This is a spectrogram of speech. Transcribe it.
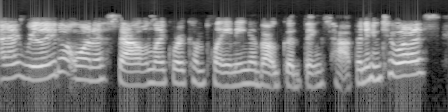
and I really don't want to sound like we're complaining about good things happening to us.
